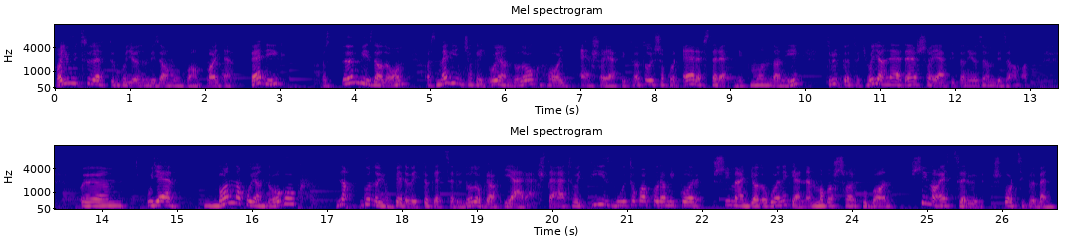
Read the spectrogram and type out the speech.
Vagy úgy születtünk, hogy önbizalmunk van, vagy nem. Pedig az önbizalom az megint csak egy olyan dolog, hogy elsajátítható, és akkor erre szeretnék mondani trükköt, hogy hogyan lehet elsajátítani az önbizalmat. Üm, ugye vannak olyan dolgok, Na, gondoljunk például egy tök egyszerű dologra, járás. Tehát, hogy ti izgultok akkor, amikor simán gyalogolni kell, nem magas sarkuban, sima, egyszerű sportcipőben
